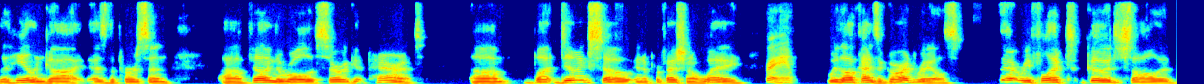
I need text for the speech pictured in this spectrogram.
the healing guide, as the person uh, filling the role of surrogate parent, um, but doing so in a professional way, right, with all kinds of guardrails that reflect good, solid,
